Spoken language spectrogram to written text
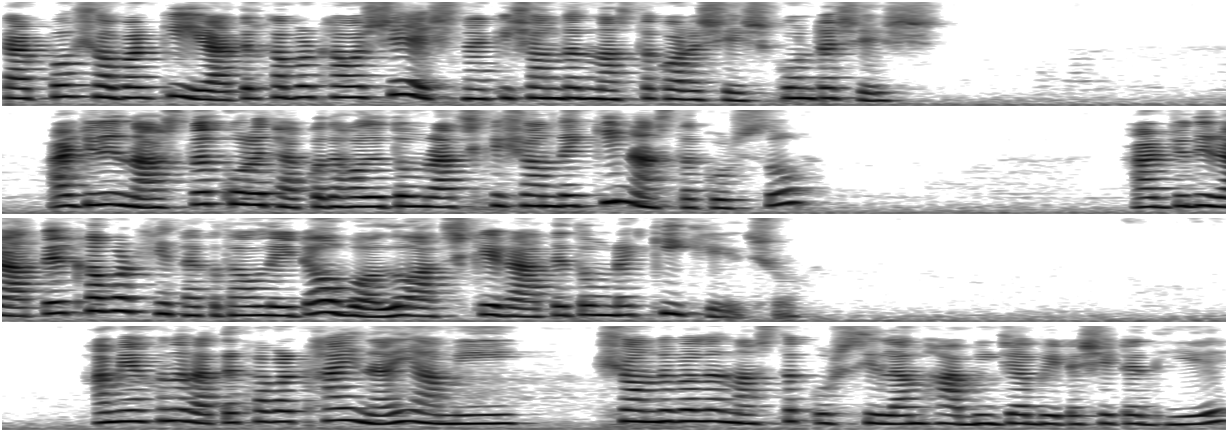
তারপর সবার কি রাতের খাবার খাওয়া শেষ নাকি সন্ধ্যার নাস্তা করা শেষ? কোনটা শেষ? আর যদি নাস্তা করে থাকো, তাহলে তোমরা আজকে সন্ধ্যায় কি নাস্তা করছ? আর যদি রাতের খাবার খেয়ে থাকো, তাহলে এটাও বলো, আজকে রাতে তোমরা কি খেয়েছো? আমি এখনও রাতের খাবার খাই নাই, আমি সন্ধ্যাবেলা নাস্তা করছিলাম হাবি যা বেটা সেটা দিয়ে।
